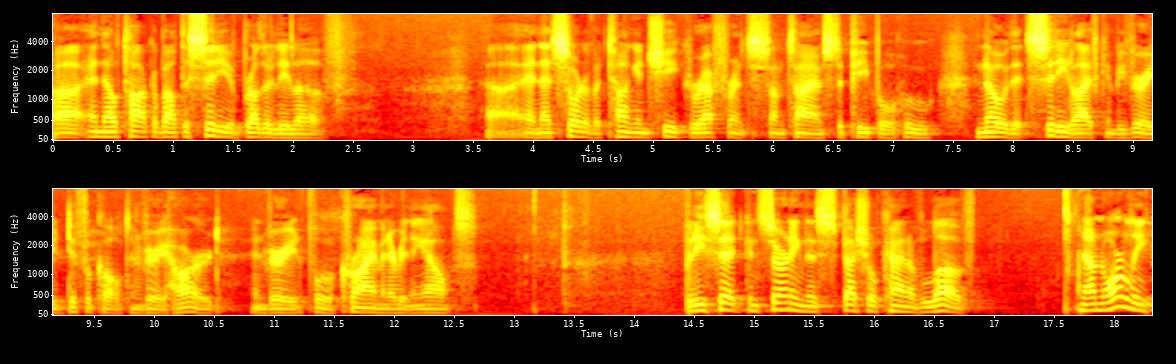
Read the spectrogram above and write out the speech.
uh, and they'll talk about the city of brotherly love. Uh, and that's sort of a tongue in cheek reference sometimes to people who know that city life can be very difficult and very hard and very full of crime and everything else. But he said concerning this special kind of love. Now, normally,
